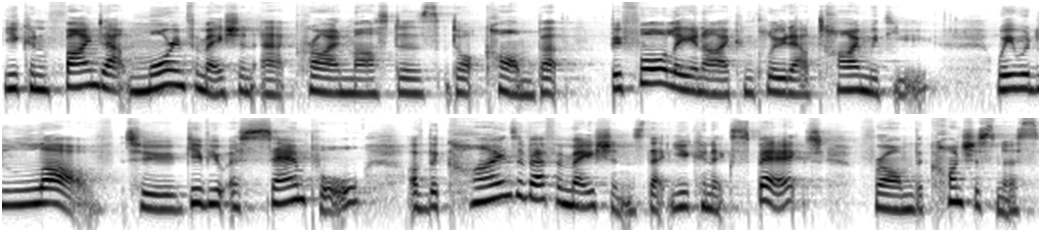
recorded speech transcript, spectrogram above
you can find out more information at kryonmasters.com. But before Lee and I conclude our time with you, we would love to give you a sample of the kinds of affirmations that you can expect from the consciousness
